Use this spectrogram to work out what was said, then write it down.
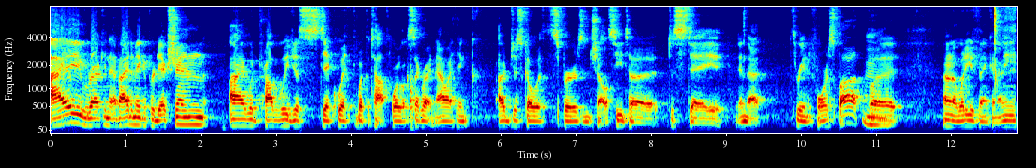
I reckon if I had to make a prediction, I would probably just stick with what the top four looks like right now. I think I'd just go with Spurs and Chelsea to to stay in that three and four spot. But I don't know. What are you thinking? Any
